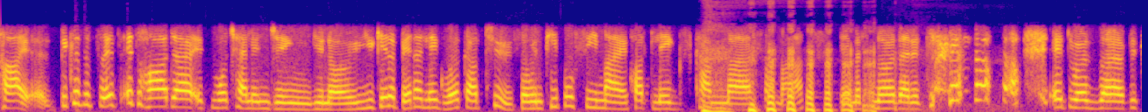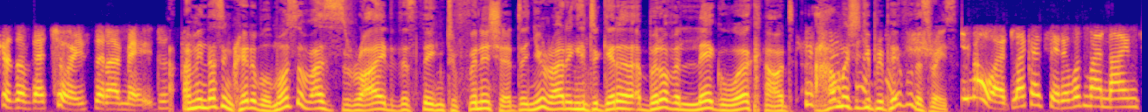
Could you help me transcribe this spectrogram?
tires because it's it's, it's harder, it's more challenging. You know, you get a better leg workout too. So when people see my hot legs come uh, summer, they must know that it it was uh, because of that choice that I made. I mean, that's incredible. Most of us ride this thing to finish it, and you're riding it to get a, a bit of a leg workout. How much did you prepare for this race? You know what? Like I said, it was my ninth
